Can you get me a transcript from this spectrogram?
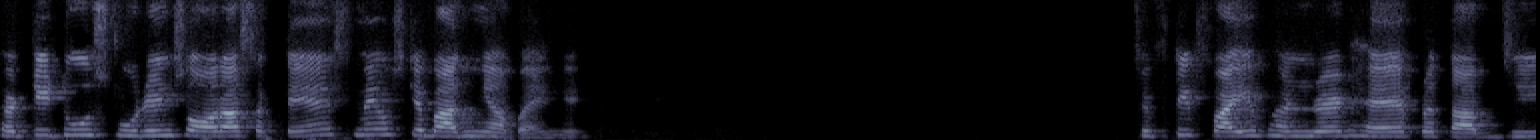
थर्टी टू स्टूडेंट्स और आ सकते हैं, इसमें उसके बाद नहीं आ पाएँगे। फिफ्टी फाइव हंड्रेड है, प्रताप जी।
